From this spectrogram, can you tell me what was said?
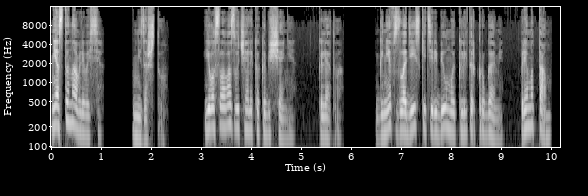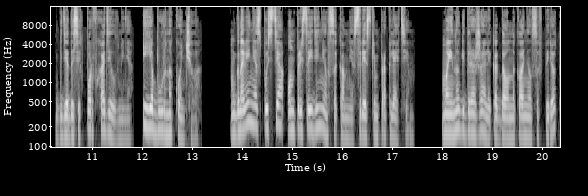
не останавливайся!» «Ни за что!» Его слова звучали как обещание, клятва. Гнев злодейски теребил мой клитор кругами, прямо там, где до сих пор входил в меня, и я бурно кончила. Мгновение спустя он присоединился ко мне с резким проклятием. Мои ноги дрожали, когда он наклонился вперед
